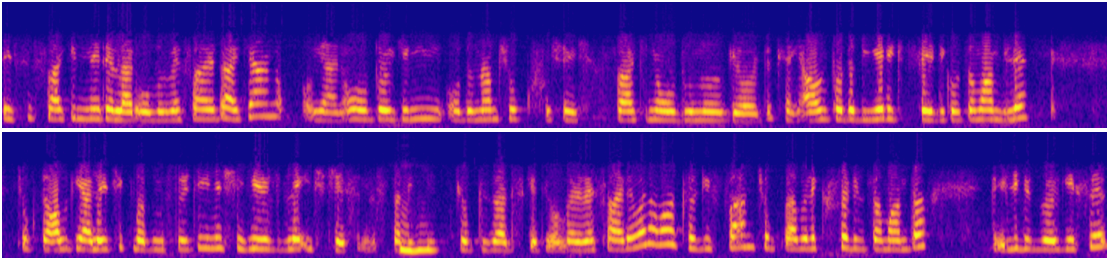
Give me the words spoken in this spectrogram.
Sessiz sakin nereler olur vesaire derken yani o bölgenin o dönem çok şey sakin olduğunu gördük. Yani Avrupa'da bir yere gitseydik o zaman bile çok dağlık yerlere çıkmadığınız sürece yine şehirle iç içesiniz. Tabii Hı hı. ki çok güzel bisiklet yolları vesaire var ama Kırgızistan çok daha böyle kısa bir zamanda belli bir bölgesi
